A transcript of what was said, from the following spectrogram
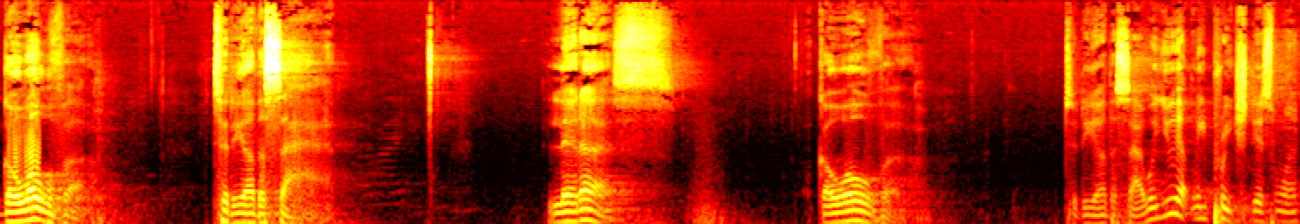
go over to the other side. Let us go over to the other side. Will you help me preach this one?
